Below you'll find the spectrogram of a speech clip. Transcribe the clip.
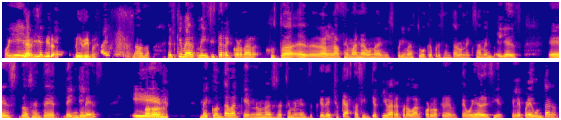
Oye, y mira, que- di- dime. Ay, no, no, es que me, me hiciste recordar, justo eh, en la semana una de mis primas tuvo que presentar un examen, ella es, es docente de inglés y Ajá. me contaba que en uno de esos exámenes, que de hecho que hasta sintió que iba a reprobar por lo que te voy a decir, que le preguntaron,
